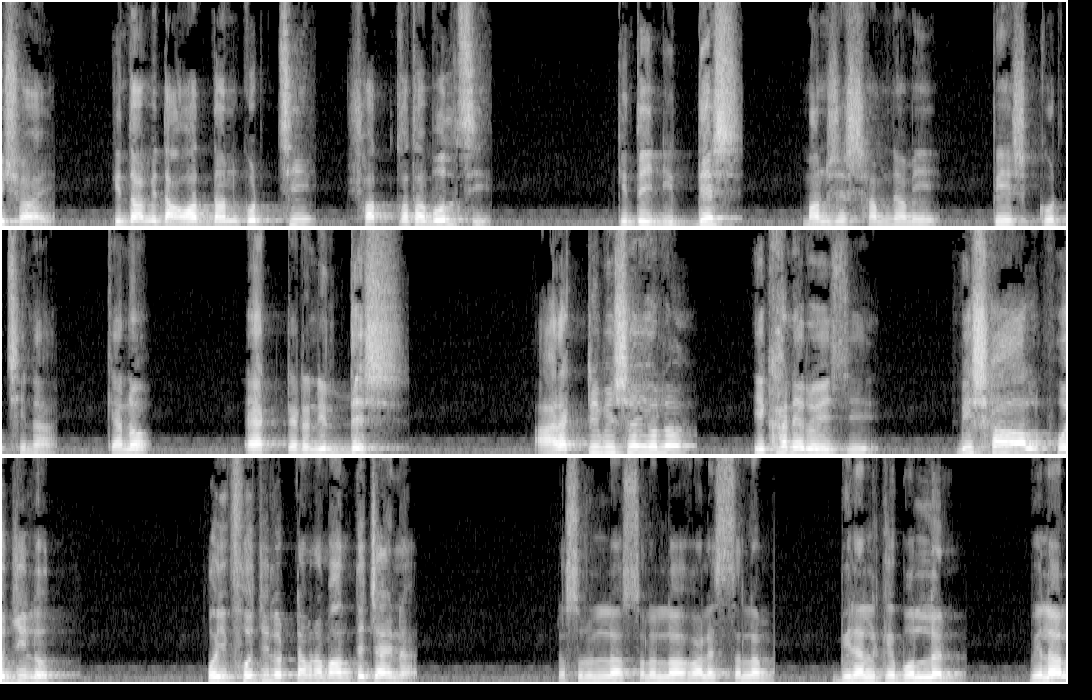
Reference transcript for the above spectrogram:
বিষয়। কিন্তু আমি দাওয়াত দান করছি, সৎ কথা বলছি, কিন্তু এই নির্দেশ মানুষের সামনে আমি পেশ করছি না। কেন? একটা একটা নির্দেশ। আর একটি বিষয় হলো, এখানে রয়েছে বিশাল ফজিলত। ওই ফজিলতটা আমরা মানতে চাই না। রসুল্লাহ সাল আলাইসাল্লাম বিলালকে বললেন, বেলাল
